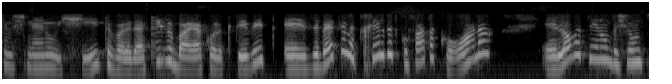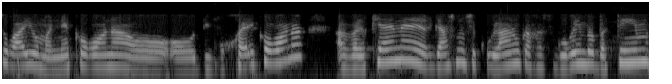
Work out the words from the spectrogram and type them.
של שנינו אישית, אבל לדעתי זו בעיה קולקטיבית. אה, זה בעצם התחיל בתקופת הקורונה. אה, לא רצינו בשום צורה יומני קורונה או, או דיווחי קורונה, אבל כן אה, הרגשנו שכולנו ככה סגורים בבתים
